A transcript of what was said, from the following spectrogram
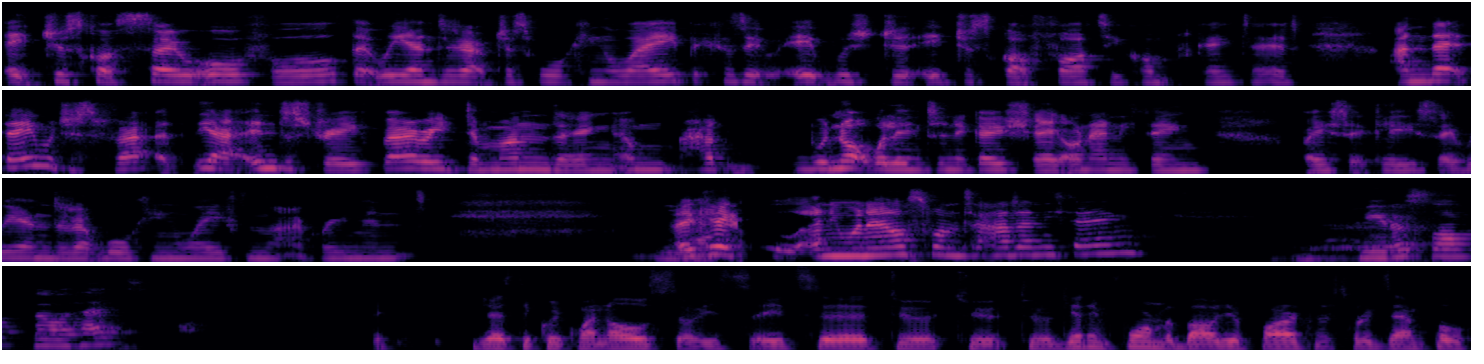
it just got so awful that we ended up just walking away because it, it was just, it just got far too complicated. And they, they were just, yeah, industry, very demanding and had were not willing to negotiate on anything, basically. So we ended up walking away from that agreement. Yeah. Okay, cool. Anyone else want to add anything? Miroslav, go ahead just a quick one also it's it's uh, to to to get informed about your partners for example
